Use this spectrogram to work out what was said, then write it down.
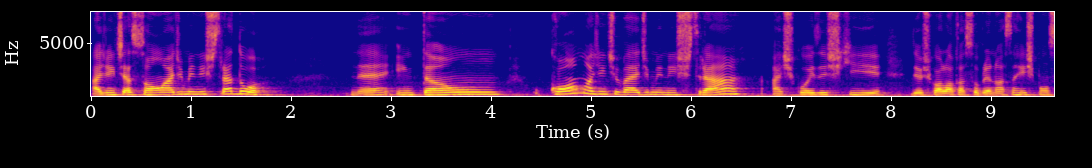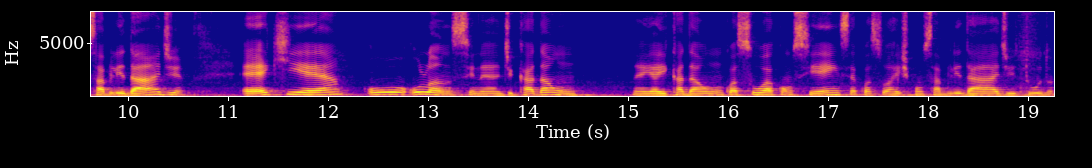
a gente é só um administrador. Né? Então, como a gente vai administrar as coisas que Deus coloca sobre a nossa responsabilidade é que é o, o lance né, de cada um. Né? E aí cada um com a sua consciência, com a sua responsabilidade e tudo,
